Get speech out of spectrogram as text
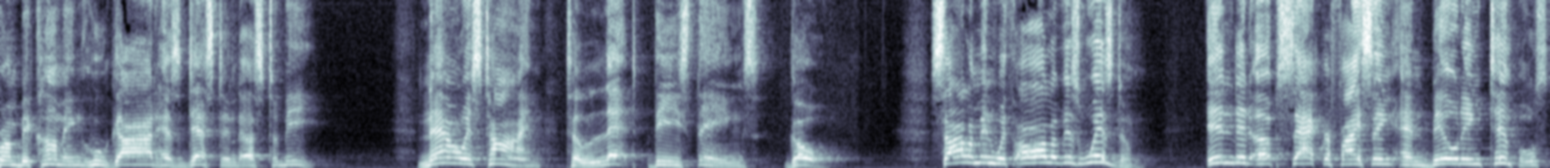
from becoming who God has destined us to be. Now it's time to let these things go. Solomon, with all of his wisdom, ended up sacrificing and building temples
